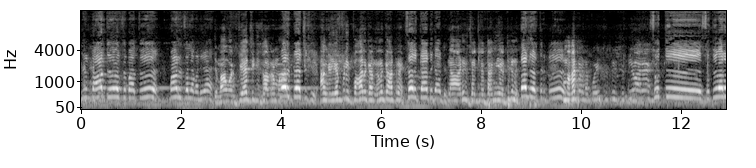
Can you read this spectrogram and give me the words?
நீ நாட்டு பார்த்து மாடு சொல்ல மாட்டியா? ஒரு பேச்சுக்கு சொல்றேம்மா. ஒரு பேச்சுக்கு. அங்க எப்படி பால் கறந்துன்னு காட்டுறேன். சரி காட்டு காட்டு. நான் அடுக்கு செட்டில தண்ணி எடுத்துக்கணும். தண்ணி எடுத்துக்கிட்டு. மாட்டாண்ட போய் சுத்தி சுத்தி வரேன். சுத்தி சுத்தி வர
